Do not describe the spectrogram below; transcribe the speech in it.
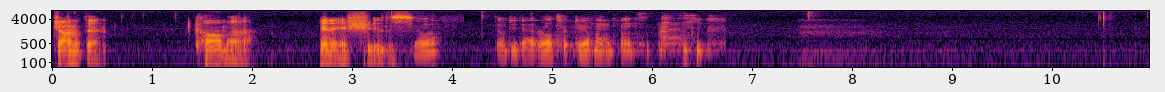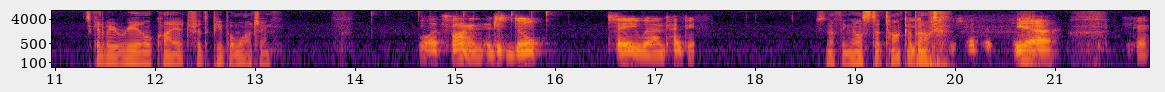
Jonathan, comma, finishes. Noah, don't do that, or I'll t- take off my headphones. It's gonna be real quiet for the people watching. well, that's fine. It just don't say what I'm typing. There's nothing else to talk You about. Yeah. Okay,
